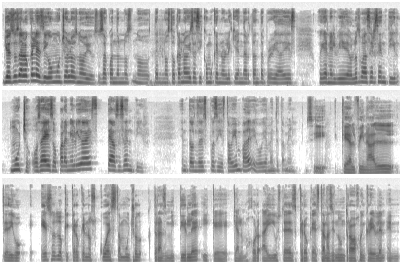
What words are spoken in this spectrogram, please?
Yo eso es algo que les digo mucho a los novios, o sea, cuando nos, nos, nos tocan novios así como que no le quieren dar tanta prioridad, es, oigan, el video los va a hacer sentir mucho, o sea, eso, para mí el video es, te hace sentir. Entonces, pues sí, está bien padre, obviamente también. Sí, que al final, te digo, eso es lo que creo que nos cuesta mucho transmitirle y que, que a lo mejor ahí ustedes creo que están haciendo un trabajo increíble en,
